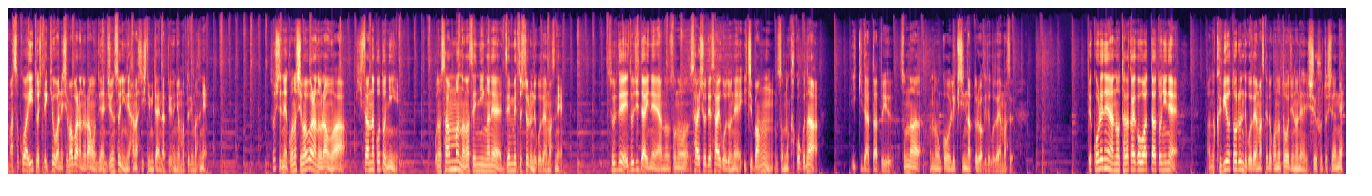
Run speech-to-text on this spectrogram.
まあそこはいいとして今日はね島原の乱をね純粋にね話してみたいなというふうに思っておりますね。そしてねこの島原の乱は悲惨なことにこの3万7千人がね全滅しとるんでございますね。それで江戸時代ねあのその最初で最後のね一番その過酷な一揆だったというそんなあのこう歴史になっとるわけでございます。でこれねあの戦いが終わった後にねあの首を取るんでございますけどこの当時のね修復としてはね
